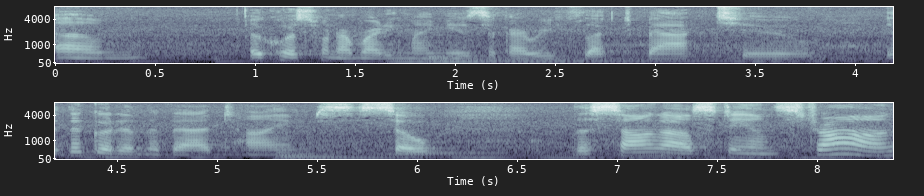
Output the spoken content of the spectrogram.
um, of course, when I'm writing my music, I reflect back to the good and the bad times. So the song I'll Stand Strong,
